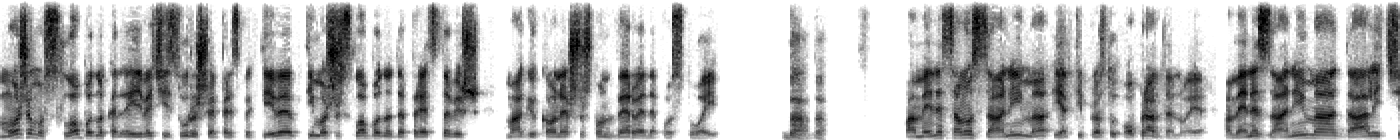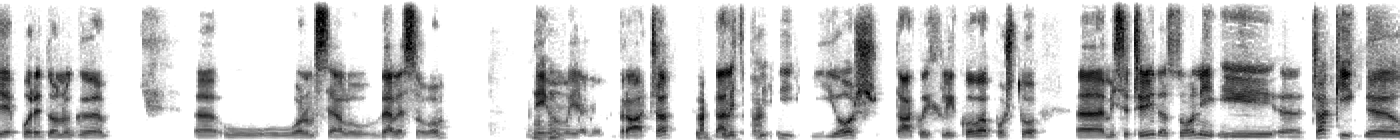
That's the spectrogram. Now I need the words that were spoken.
možemo slobodno kada je već iz Uroševe perspektive ti možeš slobodno da predstaviš magiju kao nešto što on veruje da postoji. Da, da. Pa mene samo zanima, jer ti prosto opravdano je, pa mene zanima da li će, pored onog uh, u, u onom selu Velesovom, gde Mhm. imamo jednog brača, Tako, da li će tako. biti još takvih likova, pošto uh, mi se čini da su oni i uh, čak i uh,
